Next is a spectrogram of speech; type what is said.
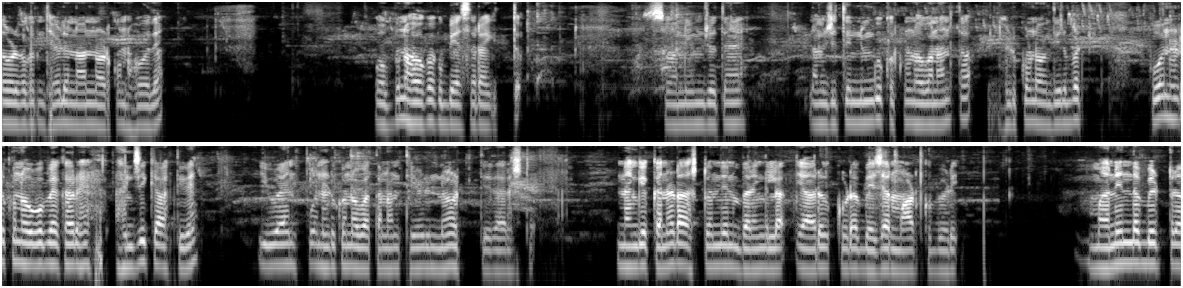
ನೋಡ್ಬೇಕಂತ ಹೇಳಿ ನಾನು ನೋಡ್ಕೊಂಡು ಹೋದೆ. ಒಬ್ಬನ ಹೋಗೋಕೆ ಬೇಸರ ಆಗಿತ್ತು. ಸೊ ನಿಮ್ಮ ಜೊತೆ ನಮ್ಮ ಜೊತೆ ನಿಮಗೂ ಕರ್ಕೊಂಡು ಹೋಗೋಣ ಅಂತ ಹಿಡ್ಕೊಂಡು ಹೋಗಿದ್ದೀನಿ. ಬಟ್ ಫೋನ್ ಹಿಡ್ಕೊಂಡು ಹೋಗಬೇಕಾದ್ರೆ ಅಂಜಿಕೆ ಆಗ್ತಿದೆ. ಇವೇನು ಫೋನ್ ಹಿಡ್ಕೊಂಡು ಹೋಗತ್ತಾನ ಅಂತೇಳಿ ನೋಡ್ತಿದ್ದಾರೆ ಅಷ್ಟೆ. ನನಗೆ ಕನ್ನಡ ಅಷ್ಟೊಂದೇನು ಬರೋಂಗಿಲ್ಲ. ಯಾರೂ ಕೂಡ ಬೇಜಾರು ಮಾಡ್ಕೋಬೇಡಿ. ಮನೆಯಿಂದ ಬಿಟ್ಟರೆ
